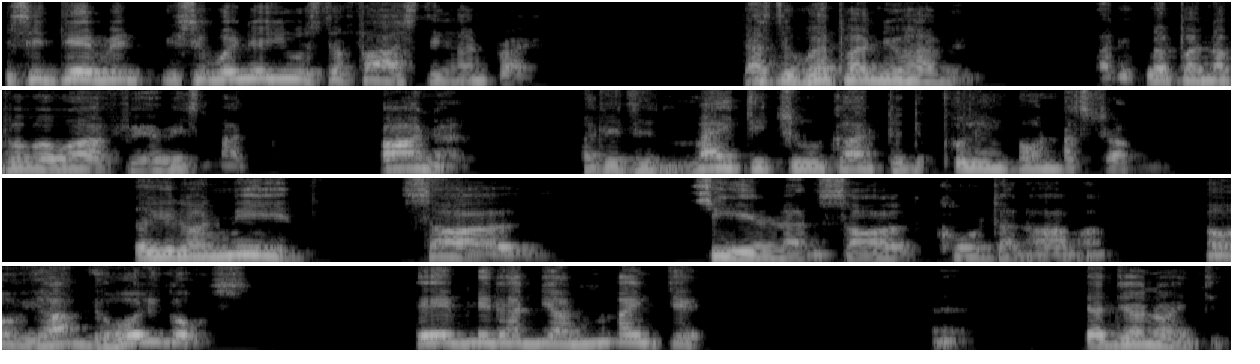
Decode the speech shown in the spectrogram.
You see, David, you see, when you use the fasting and prayer, that's the weapon you have. But the weapon of our warfare is not carnal, but it is mighty through God to the pulling down the strong. So you don't need Saul's shield and Saul's coat and armor. No, we have the Holy Ghost. David had the anointing. He had the anointing.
